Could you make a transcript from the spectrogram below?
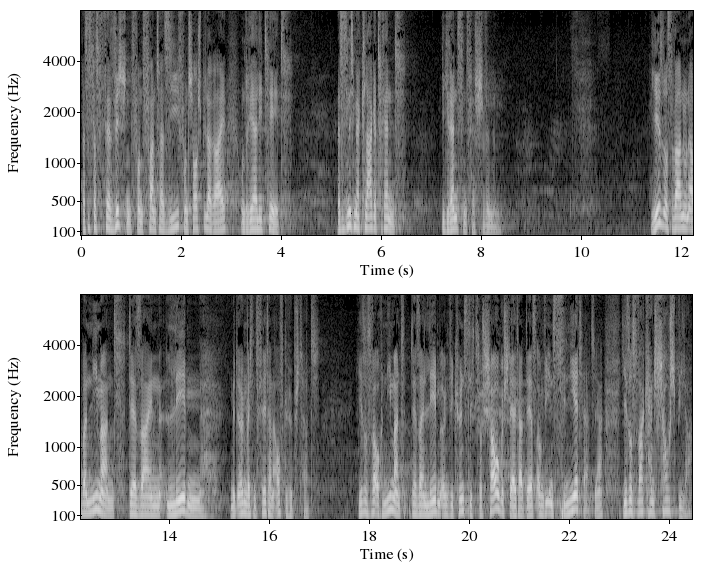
das ist das Verwischen von Fantasie, von Schauspielerei und Realität. Es ist nicht mehr klar getrennt. Die Grenzen verschwimmen. Jesus war nun aber niemand, der sein Leben mit irgendwelchen Filtern aufgehübscht hat. Jesus war auch niemand, der sein Leben irgendwie künstlich zur Schau gestellt hat, der es irgendwie inszeniert hat. Ja? Jesus war kein Schauspieler.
